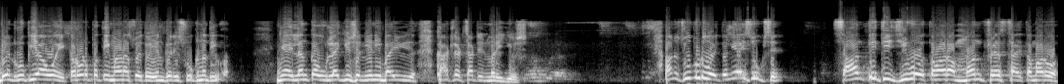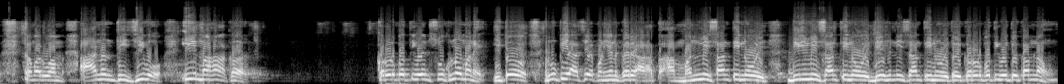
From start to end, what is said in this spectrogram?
બેન રૂપિયા હોય, કરોડપતિ માણસ હોય, તો એમ કરી સુખ નથી ન્યાય લંકા લાગ્યું છે એની બાઈ કાટલેટ ચાટીને મરી ગયું છે. અને ઝૂપડું હોય તો ન્યાય સુખ છે. શાંતિથી જીવો, તમારા મન ફ્રેશ થાય, તમારો, તમારું આમ આનંદથી જીવો. એ મહાકર. કરોડપતિ હોય સુખ નો મને એ તો રૂપિયા છે, પણ એને ઘરે મનની શાંતિ ન હોય, દિલની શાંતિ ન હોય, દેહની શાંતિ ન હોય, તો કરોડપતિ હોય તો કામ ના હું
